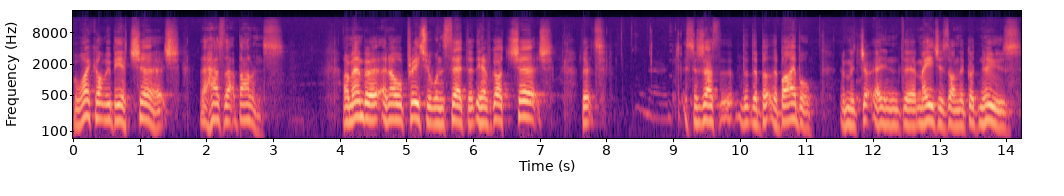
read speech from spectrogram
But why can't we be a church that has that balance? I remember an old preacher once said that you know, got a church that says the, the, the Bible and the uh, majors on the good news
